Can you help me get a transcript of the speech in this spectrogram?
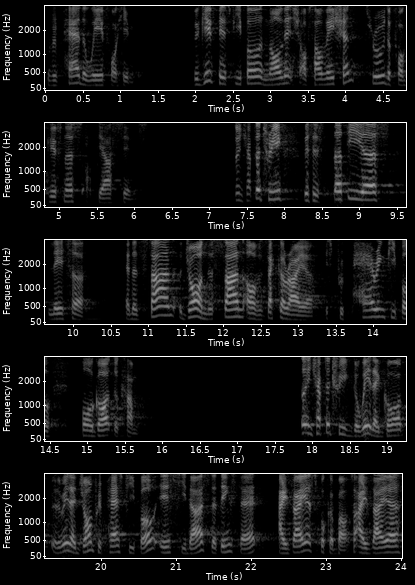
to prepare the way for him, to give his people knowledge of salvation through the forgiveness of their sins. So in chapter 3, this is 30 years later. And the son, John, the son of Zechariah, is preparing people for God to come. So in chapter 3, the way that God, the way that John prepares people is he does the things that Isaiah spoke about. So Isaiah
